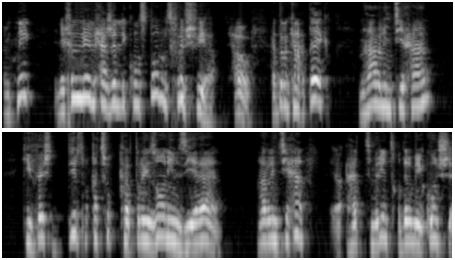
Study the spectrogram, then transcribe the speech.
فهمتني؟ يعني خلي الحاجة اللي constante ما تخربش فيها. حاول هاد كنعطيك نهار الامتحان كيفاش دير تبقى تفكر ت raisonner مزيان. نهار الامتحان. هاد التمرين تقدر ما يكونش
